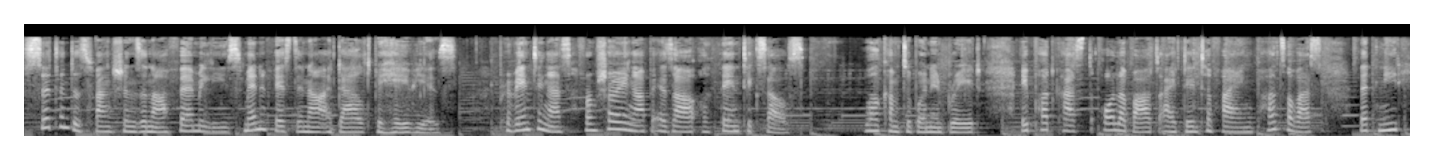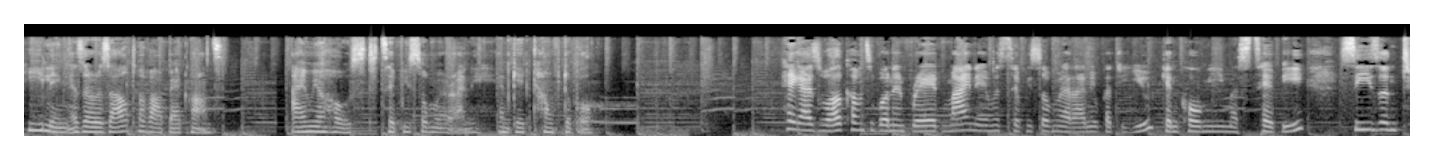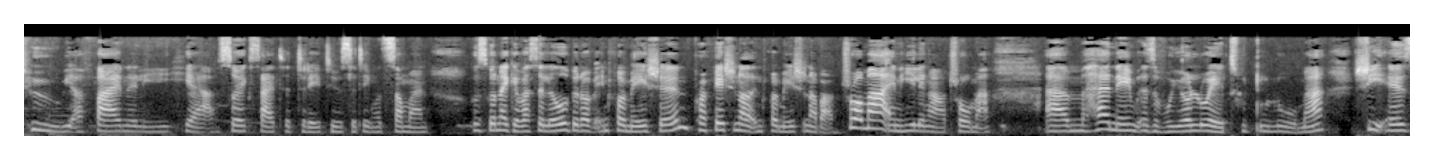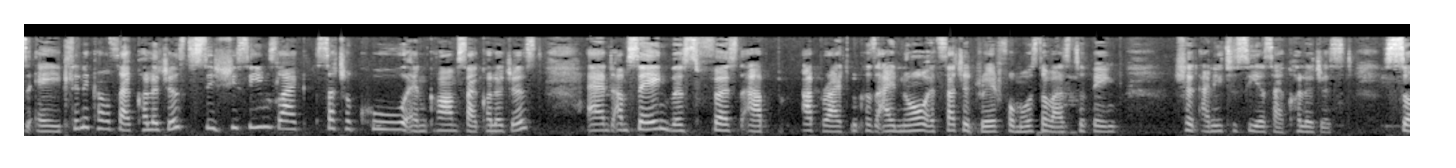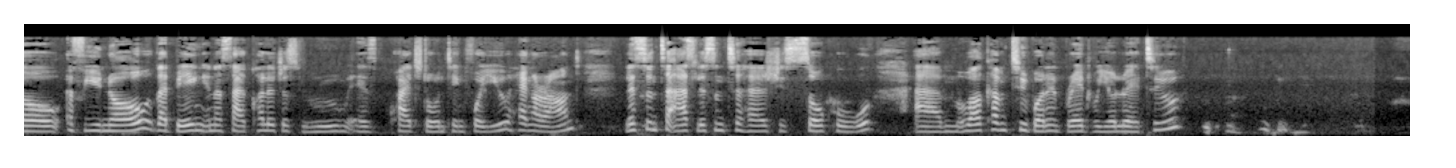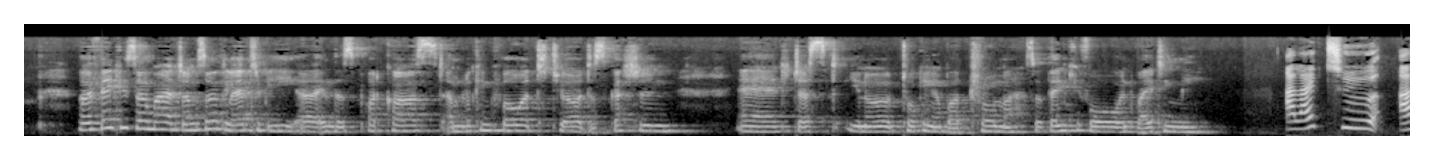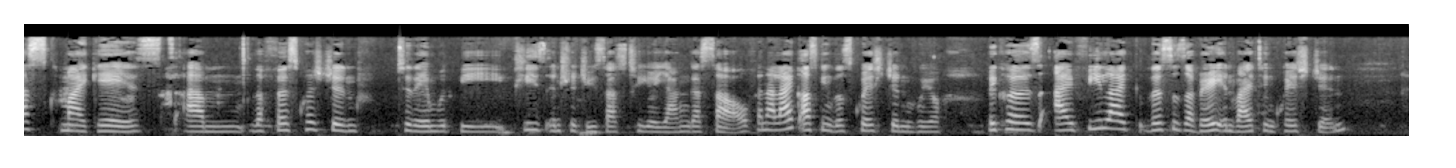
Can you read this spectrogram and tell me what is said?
Certain dysfunctions in our families manifest in our adult behaviors, preventing us from showing up as our authentic selves. Welcome to Born and Bred, a podcast all about identifying parts of us that need healing as a result of our backgrounds. I am your host, Tshepiso Moerane, and get comfortable. Hey guys, welcome to Born and Bred. My name is Tshepiso Moerane, but you can call me Ms. Tshepi. Season 2, we are finally here. I'm so excited today to be sitting with someone who's going to give us a little bit of information, professional information about trauma and healing our trauma. Um, her name is Vuyolwethu Tuluma. She is a clinical psychologist. She, she seems like such a cool and calm psychologist. And I'm saying this first up upright because I know it's such a dread for most of us to think, shit, I need to see a psychologist. So if you know that being in a psychologist room is quite daunting for you, hang around. Listen to us, listen to her. She's so cool. Um, welcome to Born and Bred Vuyolwethu. Oh, thank you so much. I'm so glad to be uh, in this podcast. I'm looking forward to our discussion and just, you know, talking about trauma. So thank you for inviting me. I like to ask my guests, um, the first question to them would be, please introduce us to your younger self. And I like asking this question because I feel like this is a very inviting question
